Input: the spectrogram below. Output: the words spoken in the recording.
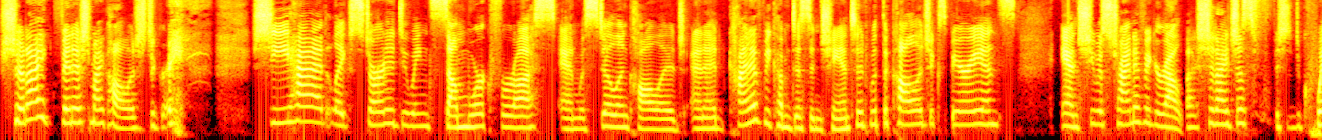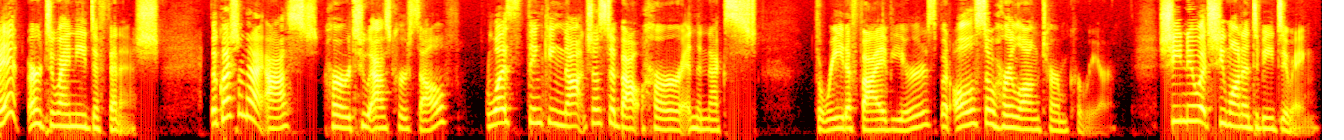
should I finish my college degree? she had like started doing some work for us and was still in college and had kind of become disenchanted with the college experience. And she was trying to figure out uh, should I just quit or do I need to finish? The question that I asked her to ask herself was thinking not just about her in the next three to five years, but also her long term career. She knew what she wanted to be doing.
